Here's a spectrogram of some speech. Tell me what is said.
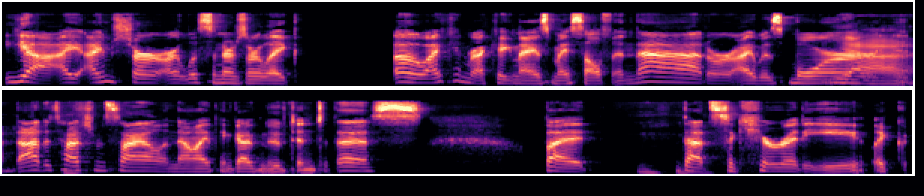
yeah, I, I'm sure our listeners are like, oh, I can recognize myself in that, or I was more Yeah. in that attachment style, and now I think I've moved into this. But that security, like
